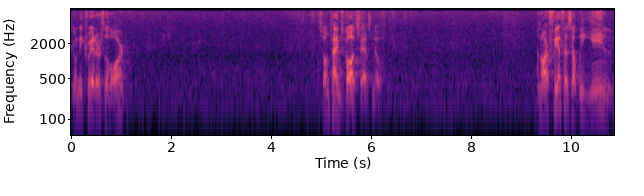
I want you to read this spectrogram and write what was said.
The only creator is the Lord. Sometimes God says no. And our faith is that we yield.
